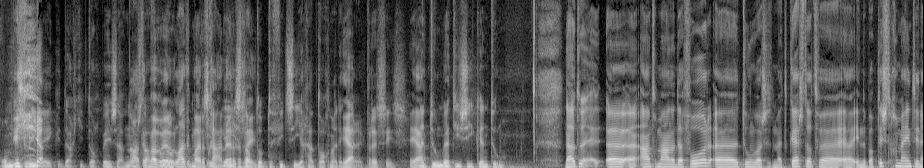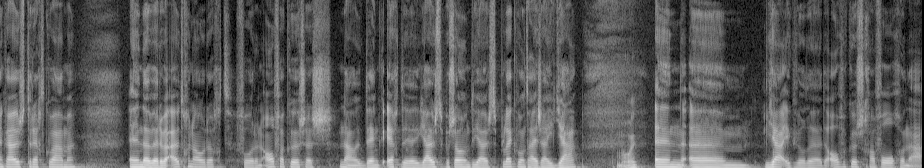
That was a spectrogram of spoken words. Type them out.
om die drie Ja. weken dacht je toch bezig. Nou, Laat ik maar laat ik maar eens En- gaan, En je stapt op de fiets en je gaat toch naar de Ja, kerk. precies. Ja. En toen werd hij ziek en toen? Nou, toen, eh, een aantal maanden daarvoor, toen was het met kerst dat we in de baptistengemeente in Enkhuizen terechtkwamen. En daar werden we uitgenodigd voor een alfa-cursus. Nou, ik denk echt de juiste persoon op de juiste plek, want hij zei ja. Mooi. En ehm, ja, ik wilde de alfa-cursus gaan volgen. Nou,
